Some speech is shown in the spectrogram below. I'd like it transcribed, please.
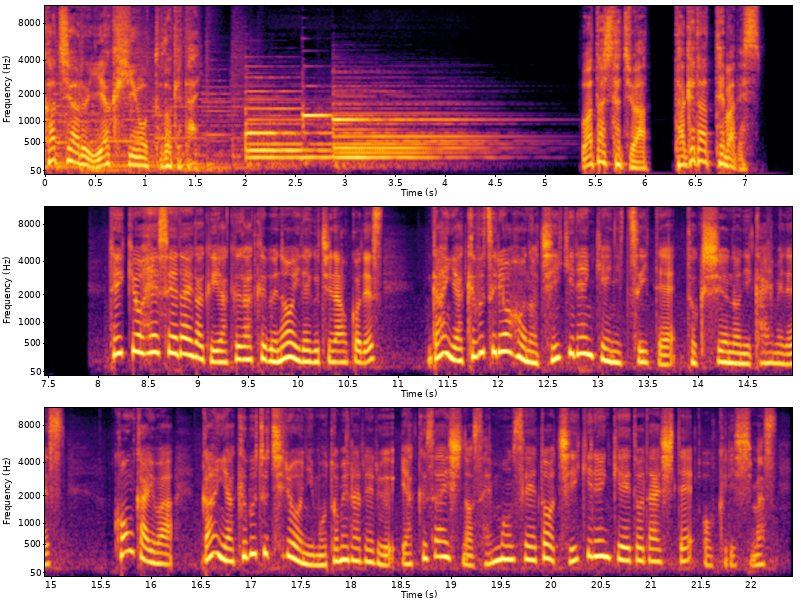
価値ある医薬品を届けたい。私たちは武田手羽です。帝京平成大学薬学部の井出口直子です。がん薬物療法の地域連携について特集の2回目です。今回はがん薬物治療に求められる薬剤師の専門性と地域連携と題してお送りします。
